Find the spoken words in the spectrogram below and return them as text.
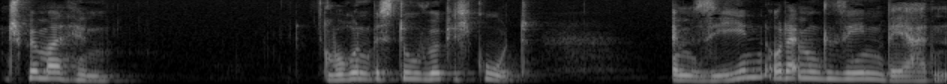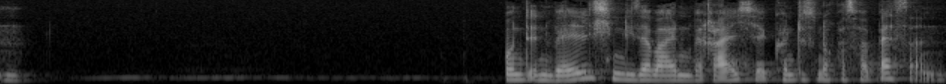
Und spür mal hin. Worin bist du wirklich gut? Im Sehen oder im Gesehen werden? Und in welchem dieser beiden Bereiche könntest du noch was verbessern?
